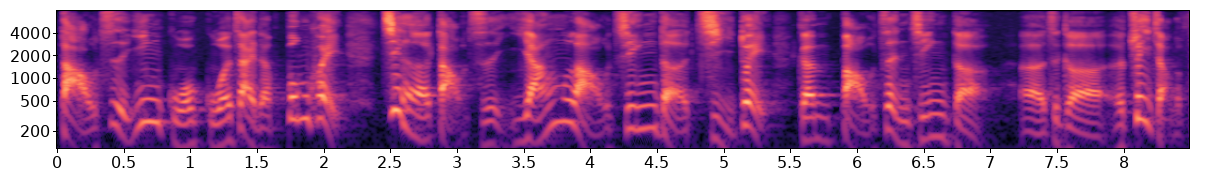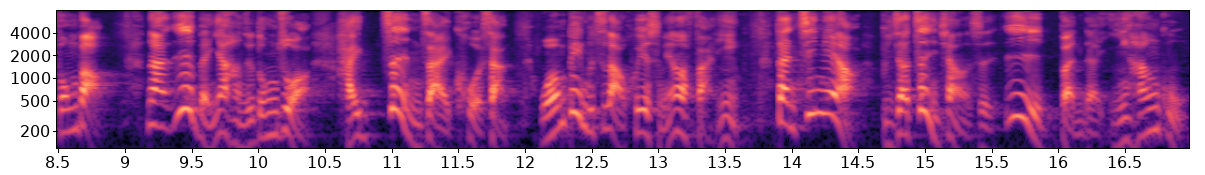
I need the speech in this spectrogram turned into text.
导致英国国债的崩溃，进而导致养老金的挤兑跟保证金的。呃，这个呃追缴的风暴，那日本央行这个动作还正在扩散，我们并不知道会有什么样的反应。但今天啊，比较正向的是，日本的银行股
